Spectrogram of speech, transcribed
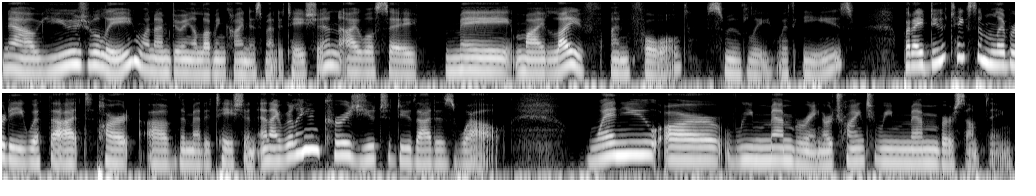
Now, usually when I'm doing a loving kindness meditation, I will say, May my life unfold smoothly with ease. But I do take some liberty with that part of the meditation, and I really encourage you to do that as well. When you are remembering or trying to remember something,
